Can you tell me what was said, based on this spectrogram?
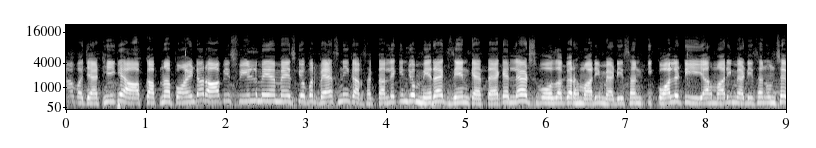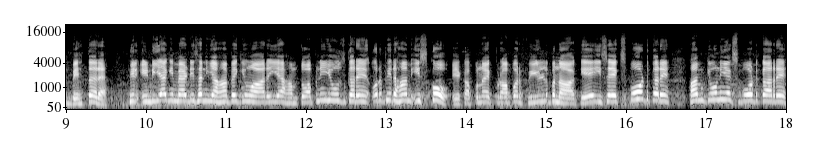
क्या वजह है? ठीक है आपका अपना पॉइंट और आप इस फ़ील्ड में है मैं इसके ऊपर बहस नहीं कर सकता लेकिन जो मेरा एक जेन कहता है कि लेट्स सपोज़ अगर हमारी मेडिसन की क्वालिटी या हमारी मेडिसन उनसे बेहतर है फिर इंडिया की मेडिसन यहाँ पे क्यों आ रही है? हम तो अपनी यूज़ करें और फिर हम इसको एक अपना एक प्रॉपर फ़ील्ड बना के इसे एक्सपोर्ट करें। हम क्यों नहीं एक्सपोर्ट कर रहे?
